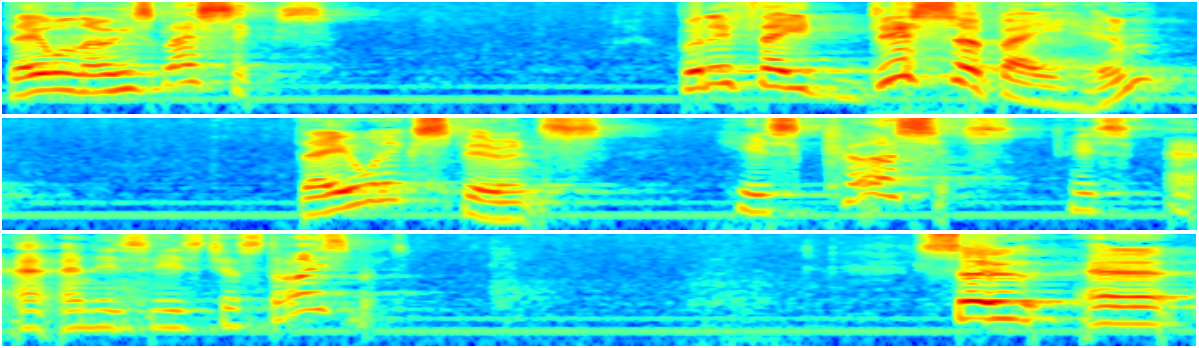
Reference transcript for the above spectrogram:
they will know his blessings. But if they disobey him, they will experience his curses his, and his, his chastisement. So, uh,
